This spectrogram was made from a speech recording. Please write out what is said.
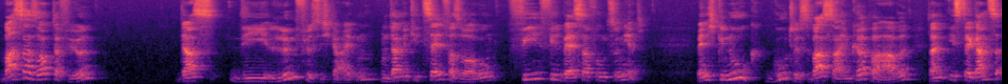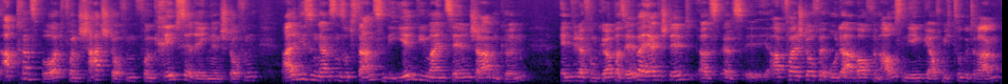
Wasser sorgt dafür, dass die Lymphflüssigkeiten und damit die Zellversorgung viel, viel besser funktioniert. Wenn ich genug gutes Wasser im Körper habe, dann ist der ganze Abtransport von Schadstoffen, von krebserregenden Stoffen, all diesen ganzen Substanzen, die irgendwie meinen Zellen schaden können, entweder vom Körper selber hergestellt als, als äh, Abfallstoffe oder aber auch von außen irgendwie auf mich zugetragen,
